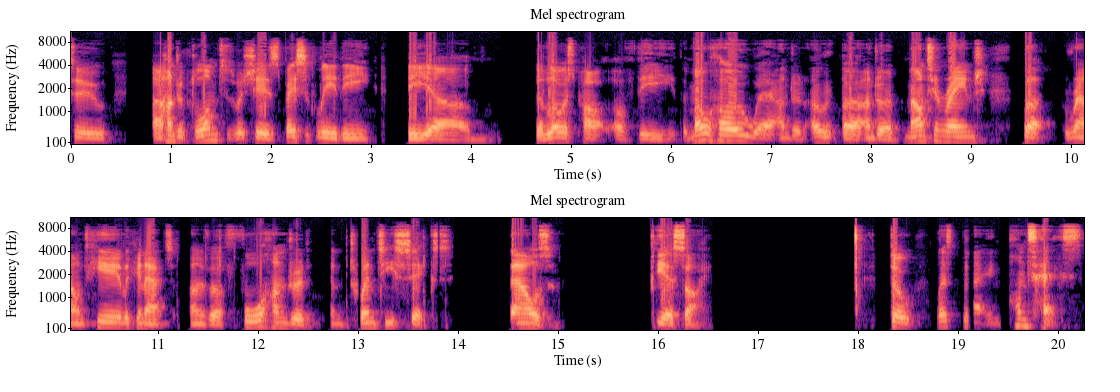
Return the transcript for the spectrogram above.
to 100 kilometers, which is basically the the um, the lowest part of the the Moho. We're under an uh, under a mountain range, but around here, looking at over 426,000 psi. So let's put that in context.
